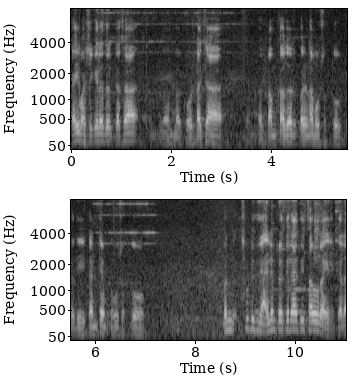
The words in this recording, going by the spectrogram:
काही भाष्य केलं तर त्याचा कोर्टाच्या कामकाजावर परिणाम होऊ शकतो कधी कंटेम्प्ट होऊ शकतो. पण शेवटी न्यायालयीन प्रक्रिया ती चालू राहील. त्याला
